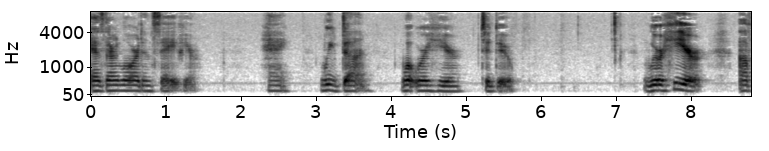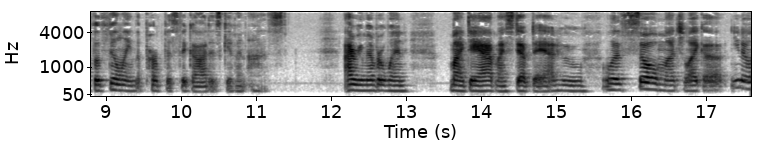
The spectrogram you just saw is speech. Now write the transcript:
as their Lord and Savior, hey, we've done what we're here to do we're here uh, fulfilling the purpose that God has given us. I remember when my dad, my stepdad, who was so much like a, you know,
